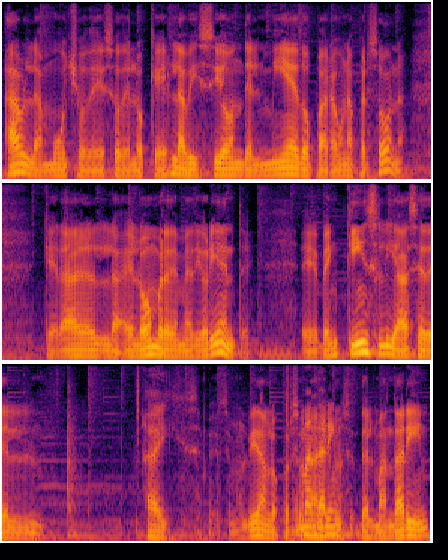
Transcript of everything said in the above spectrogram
habla mucho de eso, de lo que es la visión del miedo para una persona, que era el, hombre de Medio Oriente. Eh, ben Kingsley hace del... Ay, se me, olvidan los personajes del mandarín,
